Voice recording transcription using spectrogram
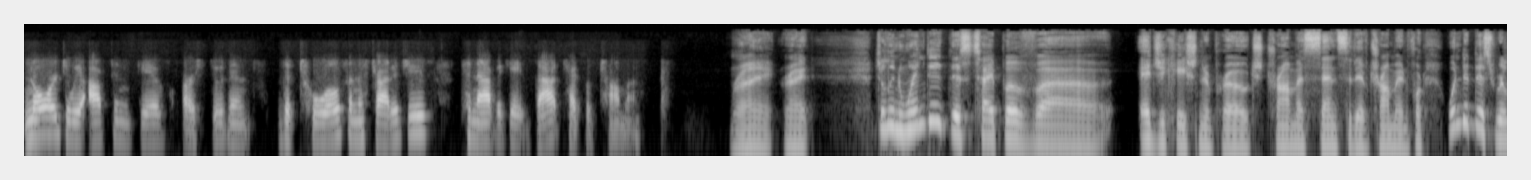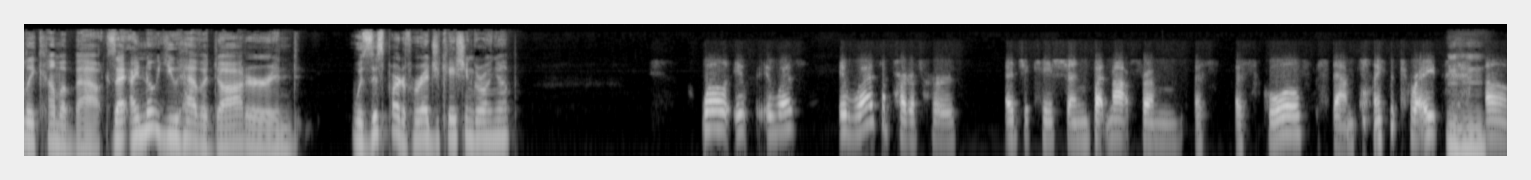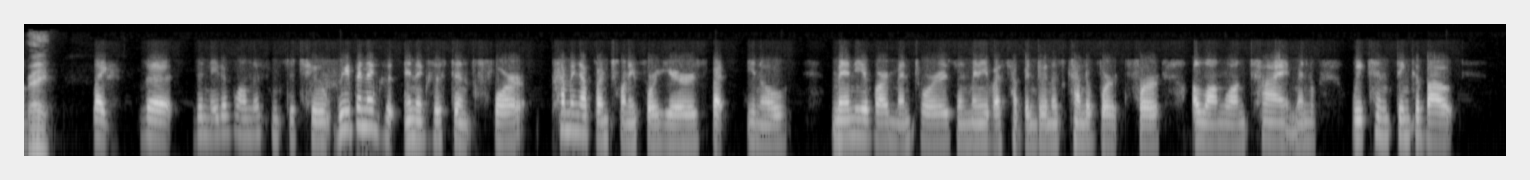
nor do we often give our students the tools and the strategies to navigate that type of trauma. Right, right. Jolene, when did this type of uh, education approach, trauma sensitive, trauma informed, when did this really come about? Because I, I, know you have a daughter, and was this part of her education growing up? Well, it it was it was a part of her education, but not from a, a school standpoint, right? Mm-hmm. Um, right. Like the the Native Wellness Institute, we've been ex- in existence for coming up on 24 years, but you know, many of our mentors and many of us have been doing this kind of work for a long, long time, and we can think about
